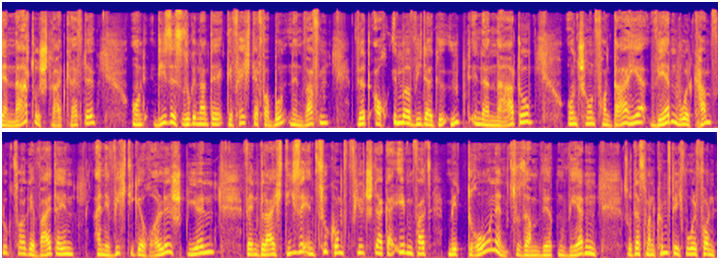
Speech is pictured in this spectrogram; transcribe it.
der NATO-Streitkräfte. Und dieses sogenannte Gefecht der verbundenen Waffen wird auch immer wieder geübt in der NATO. Und schon von daher werden wohl Kampfflugzeuge weiterhin eine wichtige Rolle spielen, wenngleich diese in Zukunft viel stärker ebenfalls mit Drohnen zusammenwirken werden, sodass man künftig wohl von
